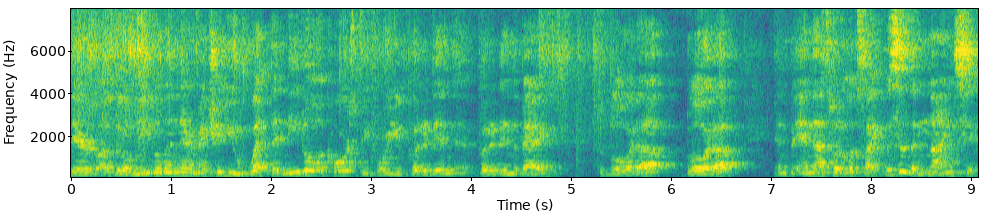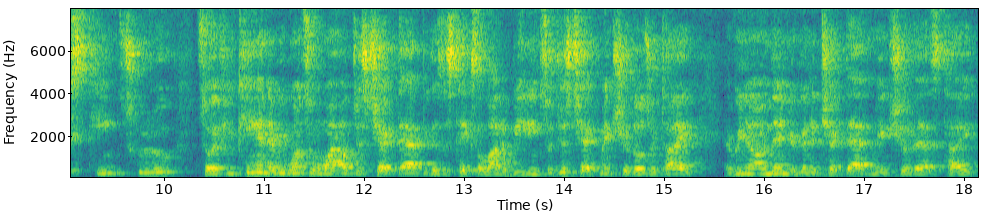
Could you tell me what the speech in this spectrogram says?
there's a little needle in there. Make sure you wet the needle, of course, before you put it in put it in the bag to blow it up. Blow it up, and, and that's what it looks like. This is a 9 16 screw, so if you can, every once in a while, just check that because this takes a lot of beating. So just check, make sure those are tight. Every now and then, you're going to check that, make sure that's tight.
